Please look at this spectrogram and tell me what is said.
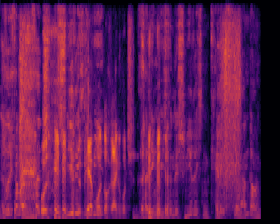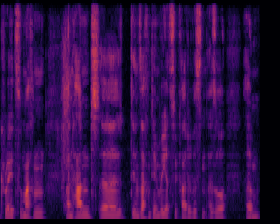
Also ich sag mal, es ist halt Und schwierig. Per wollte noch reinrutschen. Es ist halt irgendwie, ich finde, schwierig, einen Case für einen anderen Grade zu machen, anhand äh, den Sachen, die wir jetzt gerade wissen. Also ähm,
